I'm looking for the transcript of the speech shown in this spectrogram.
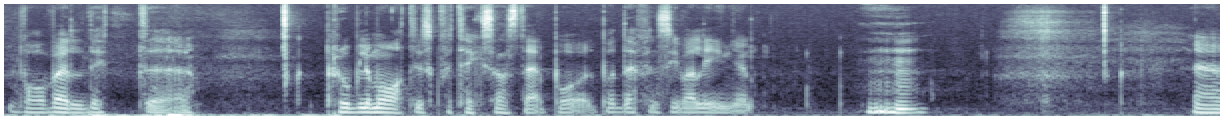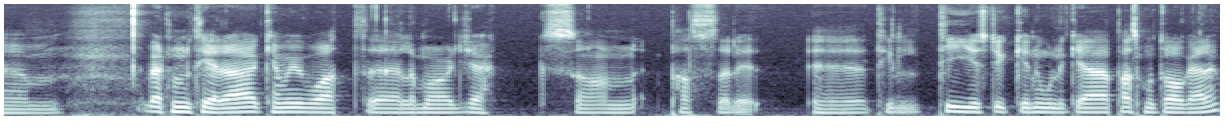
var väldigt eh, problematisk för Texans där på, på defensiva linjen. Mhm. Um, värt att notera kan vi vara att Lamar Jackson passade till tio stycken olika passmottagare.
